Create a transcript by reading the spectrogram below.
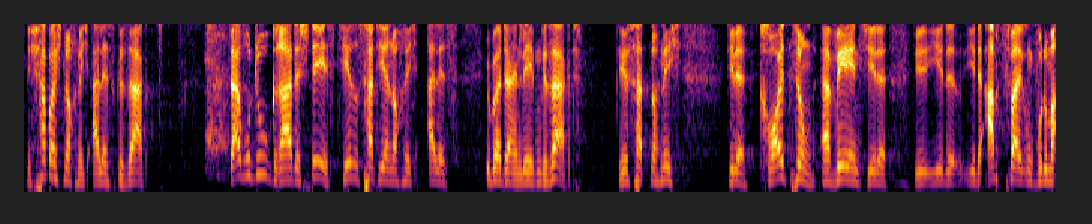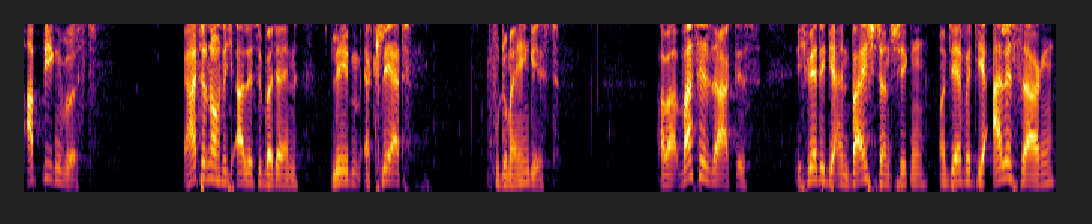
Ich habe euch noch nicht alles gesagt. Da, wo du gerade stehst, Jesus hat dir noch nicht alles über dein Leben gesagt. Jesus hat noch nicht jede Kreuzung erwähnt, jede, jede, jede Abzweigung, wo du mal abbiegen wirst. Er hatte noch nicht alles über dein Leben erklärt, wo du mal hingehst. Aber was er sagt ist, ich werde dir einen Beistand schicken und der wird dir alles sagen,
